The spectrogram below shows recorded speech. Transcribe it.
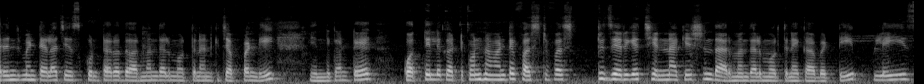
అరేంజ్మెంట్ ఎలా చేసుకుంటారో దోర్మందాల ముహూర్తానికి చెప్పండి. ఎందుకంటే కొత్త ఇల్లు కట్టుకుంటున్నామంటే ఫస్ట్ ఫస్ట్ జరిగే చిన్న అకేషన్ దారిమందాల మూర్తనే కాబట్టి please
